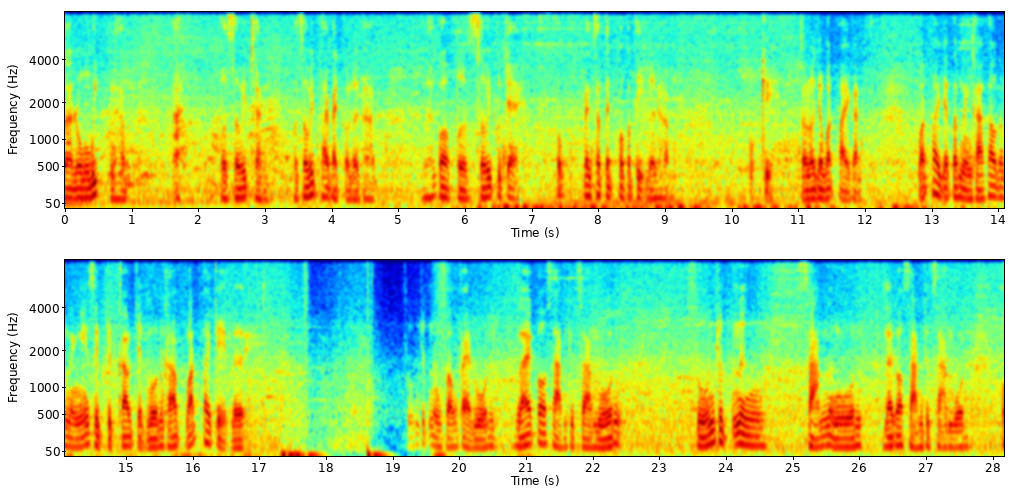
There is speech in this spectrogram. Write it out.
นรงวิทย์นะครับอะเปิดสวิตช์กัน เปิดสวิตช์ไฟแบตก่อนเลยนะครับ แล้วก็เปิดสวิตช์กุญแจเป็นสเต็ปปกติเลยนะครับ โอเคแต่เราจะวัดไฟกัน วัดไฟจากตำแหน่งขาเข้าตำแหน่งนี้ 10.97 โวลต์ครับ วัดไฟเกตเลย 0.128 โวลต์และก็ 3.3 โวลต์0.131 โวลต์และก็ 3.3 โวลต์ป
